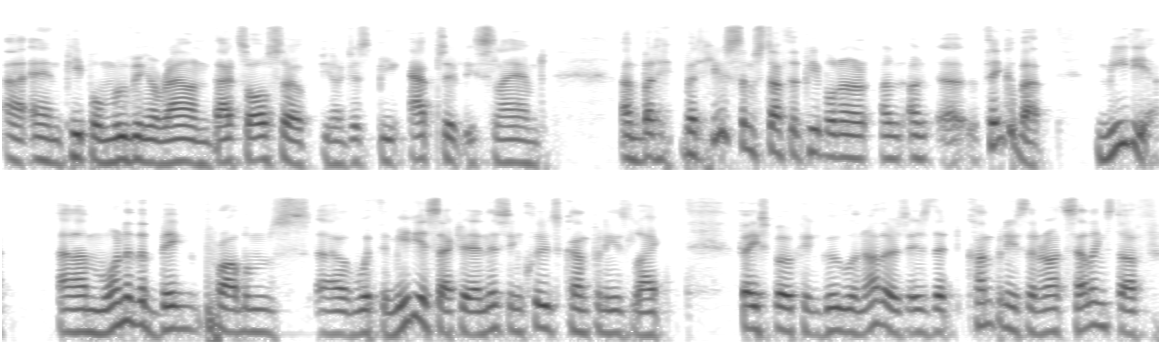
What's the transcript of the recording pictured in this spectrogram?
uh, and people moving around. That's also you know just being absolutely slammed. Um, but but here's some stuff that people don't uh, think about: media. Um, one of the big problems uh, with the media sector, and this includes companies like Facebook and Google and others, is that companies that are not selling stuff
